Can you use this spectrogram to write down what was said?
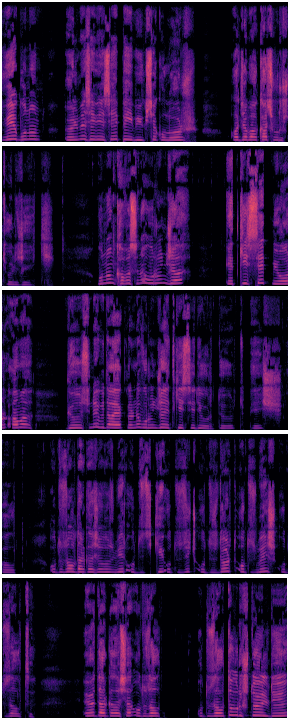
Ve bunun ölme seviyesi epey bir yüksek olur. Acaba kaç vuruşta ölecek? Bunun kafasına vurunca etki hissetmiyor ama göğsüne bir de ayaklarına vurunca etki hissediyor. 4, 5, 6, 30 oldu arkadaşlar. 31, 32, 33, 34, 35, 36. Evet arkadaşlar 36, 36 vuruşta öldü.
